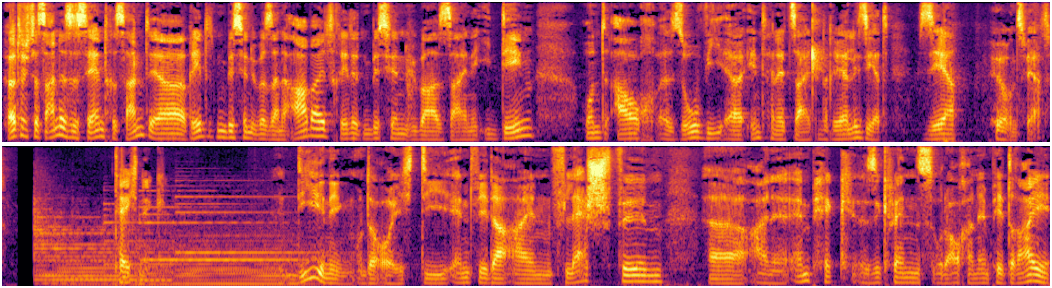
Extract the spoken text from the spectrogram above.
Hört euch das an, es ist sehr interessant. Er redet ein bisschen über seine Arbeit, redet ein bisschen über seine Ideen und auch äh, so, wie er Internetseiten realisiert. Sehr hörenswert. Technik. Diejenigen unter euch, die entweder einen Flash-Film äh, eine MPEG-Sequenz oder auch ein MP3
